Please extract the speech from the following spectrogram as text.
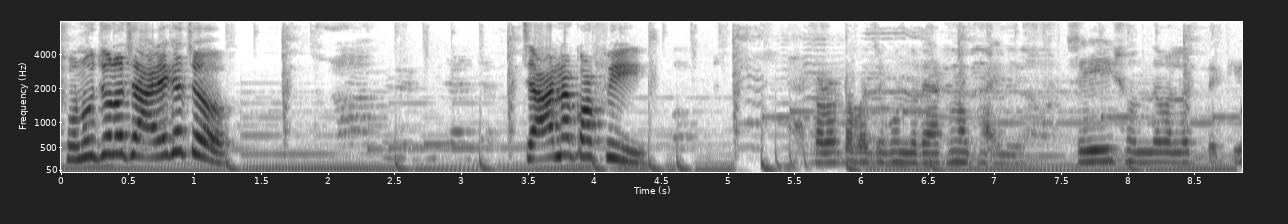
সোনুর জন্য চা রেখেছো? চা না কফি? এগারোটা বাজে বন্ধুরা, এখনও খাইনি। সেই সন্ধ্যাবেলার থেকে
